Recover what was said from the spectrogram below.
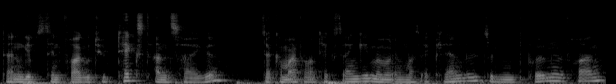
Dann gibt es den Fragetyp Textanzeige. Da kann man einfach einen Text eingeben, wenn man irgendwas erklären will zu den folgenden Fragen.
